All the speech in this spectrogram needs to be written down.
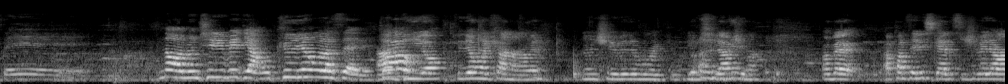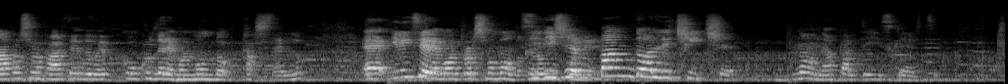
Se- No, non ci rivediamo, chiudiamo la serie. Ciao. Addio. Chiudiamo il canale. Non ci rivedremo mai più. Quindi ci ma- Vabbè, a parte gli scherzi, ci vediamo alla prossima parte dove concluderemo il mondo castello. E inizieremo il prossimo mondo. Che Si dice bando alle cicce. Non a parte gli scherzi. Ok.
